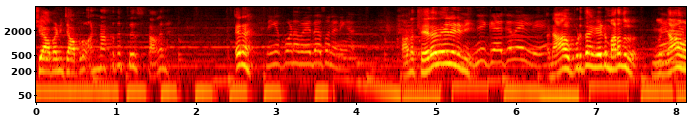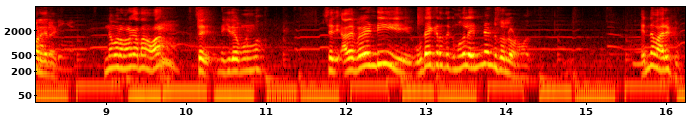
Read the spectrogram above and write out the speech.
சியா பண்ணி சாப்பிடும் அண்ணாக்கு தான் பெருசு தாங்க. என்ன? நீங்கள் போன மாதிரி தான் சொன்னீங்க ஆனா தெரவே இல்லடி நீ. கேட்கவே இல்லையே. நான் இப்படித்தான் கேட்டு மறந்துடுவேன். உங்க ஞாபகம் வருது எனக்கு. இந்த முறை மறக்காதாங்க வா. சரி இதை கொடுங்க. சரி அதை வேண்டி உடைக்கிறதுக்கு முதல்ல என்னன்னு சொல்லணும் அது. என்னவா இருக்கும்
